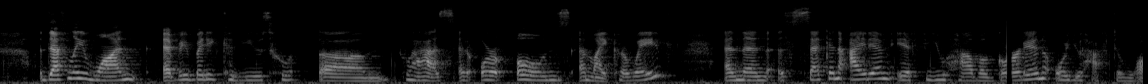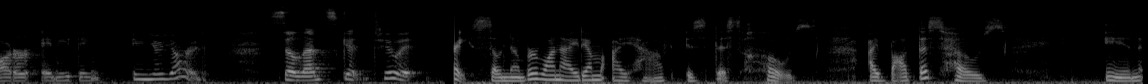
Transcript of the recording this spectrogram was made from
Definitely one everybody could use who um, who has or owns a microwave and then a second item if you have a garden or you have to water anything in your yard. So let's get to it. Right, so number one item I have is this hose. I bought this hose in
